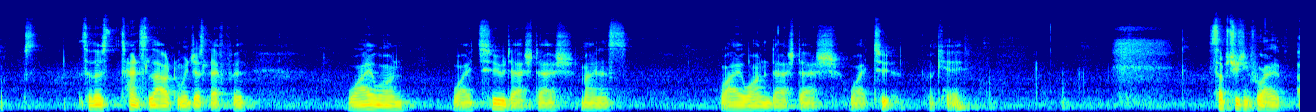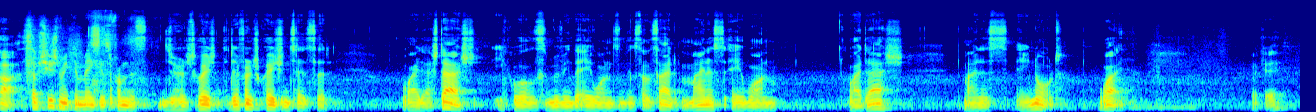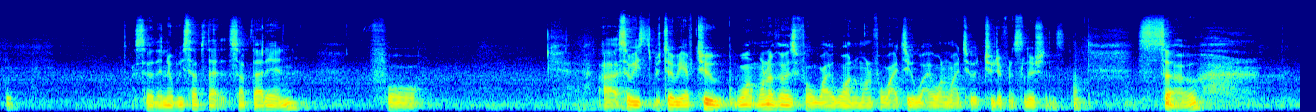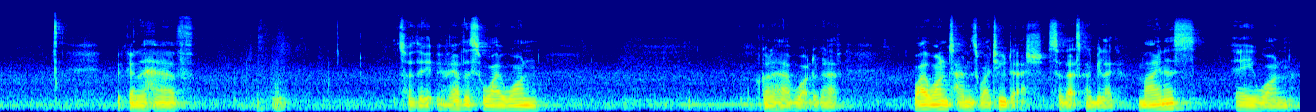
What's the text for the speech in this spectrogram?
so those cancel out and we're just left with y1 y2 dash dash minus y1 dash dash y2. Okay. Substituting for y, ah, substitution we can make is from this differential equation. The differential equation says that y dash dash equals moving the a1s and things to the side minus a1 y dash minus a naught y. Okay. So then if we sub that sub that in for uh, so we so we have two one, one of those for y1 and one for y2. y1 and y2 are two different solutions. So we're going to have so the, if we have this y1 we're going to have what? We're going to have y1 times y2 dash. So that's going to be like minus a1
